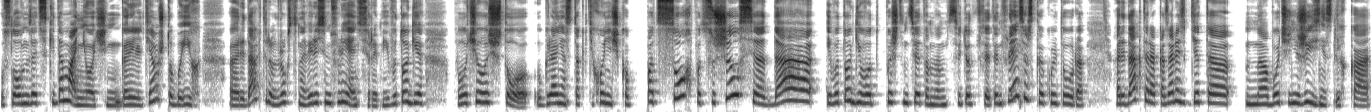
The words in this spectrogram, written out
Условно, издательские дома не очень горели тем, чтобы их э, редакторы вдруг становились инфлюенсерами. И в итоге получилось что? Глянец так тихонечко подсох, подсушился, да, и в итоге вот пышным цветом там цветет эта инфлюенсерская культура, редакторы оказались где-то на обочине жизни слегка.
